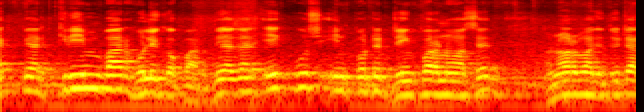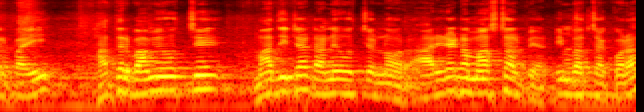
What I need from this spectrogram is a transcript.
এক পেয়ার ক্রিম বার হোলি কপার দুই হাজার একুশ ইম্পোর্টেড ড্রিঙ্ক পরানো আছে। নর্মাদি দুইটার পাই। হাতের বামে হচ্ছে মাদিটা ডানে হচ্ছে নর। আর এটা একটা মাস্টার পেয়ার ডিম বাচ্চা করা।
